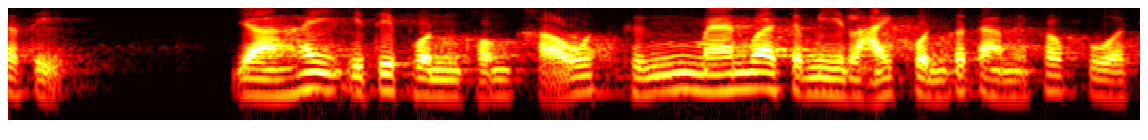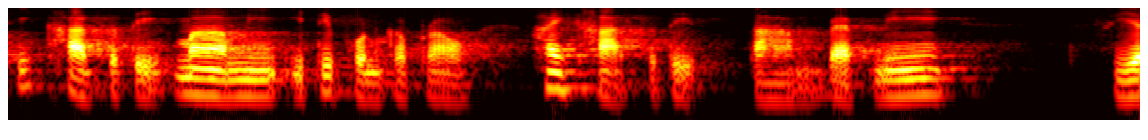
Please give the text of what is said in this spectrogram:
สติ อย่าให้อิทธิพลของเขาถึงแม้ว่าจะมีหลายคนก็ตามในครอบครัวที่ขาดสติมามีอิทธิพลกับเรา ให้ขาดสติตามแบบนี้ เสีย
